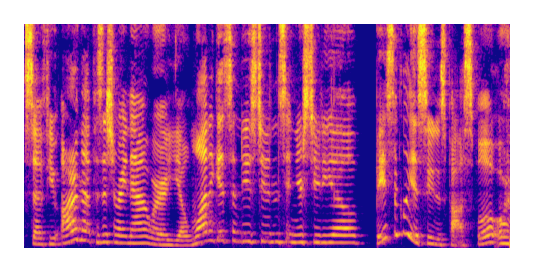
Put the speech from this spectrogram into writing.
So if you are in that position right now where you want to get some new students in your studio, basically as soon as possible, or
